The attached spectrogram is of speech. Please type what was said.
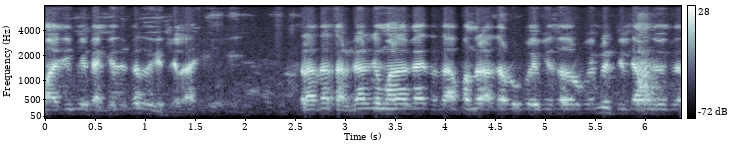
माझी मी बँकेचं कर्ज घेतलेलं आहे. तर आता सरकारचे मला काय दहा पंधरा हजार रुपये वीस हजार रुपये मिळतील त्यामध्ये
